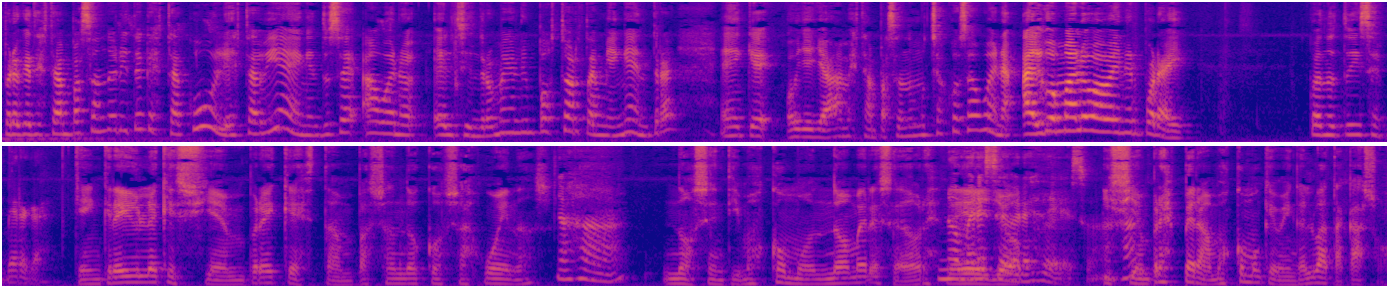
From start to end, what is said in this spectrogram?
pero que te están pasando ahorita que está cool y está bien. Entonces, ah, bueno, el síndrome del impostor también entra en que, oye, ya me están pasando muchas cosas buenas, algo malo va a venir por ahí. Cuando tú dices, verga. Qué increíble que siempre que están pasando cosas buenas, Ajá nos sentimos como no merecedores no de merecedores de eso. Y siempre esperamos como que venga el batacazo.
